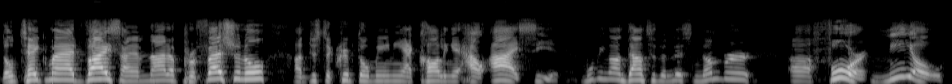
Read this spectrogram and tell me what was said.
Don't take my advice. I am not a professional. I'm just a cryptomaniac calling it how I see it. Moving on down to the list, number uh, four, Neo.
